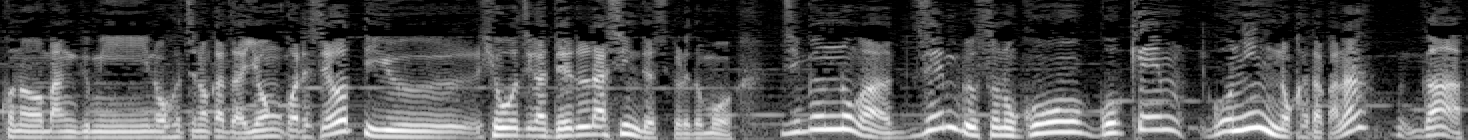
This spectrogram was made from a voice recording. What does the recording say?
この番組の星の数は4個ですよっていう表示が出るらしいんですけれども、自分のが全部その5、5件、5人の方かな？が、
